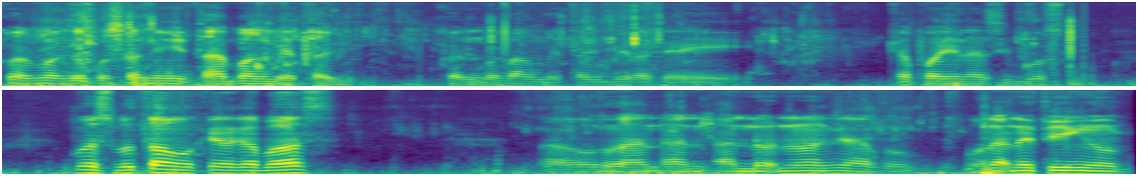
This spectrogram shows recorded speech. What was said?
Kuan mga kabosan ni tabang betag. Kuan mo bang betag bira kay kapoy na si boss. Boss butong okay ka boss? Oh, an, an, ano na lang siya. Wala na tingog.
